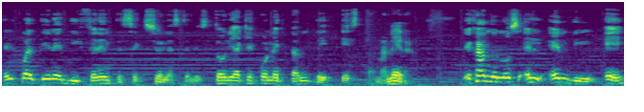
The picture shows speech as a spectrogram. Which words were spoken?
el cual tiene diferentes secciones de la historia que conectan de esta manera, dejándonos el ending E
